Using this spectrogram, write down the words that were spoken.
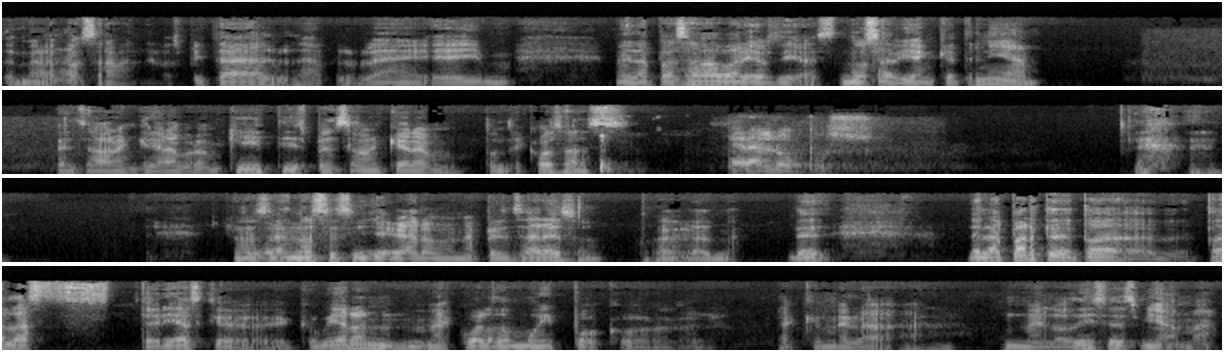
me la pasaba en el hospital, bla, bla, bla, y me la pasaba varios días. No sabían qué tenía, pensaban que era bronquitis, pensaban que era un montón de cosas. Era lupus. no, sé, si llegaron a pensar eso. De, la parte de, todas las teorías que, que, hubieron, me acuerdo muy poco. La que me, la, me lo dice es mi ama.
